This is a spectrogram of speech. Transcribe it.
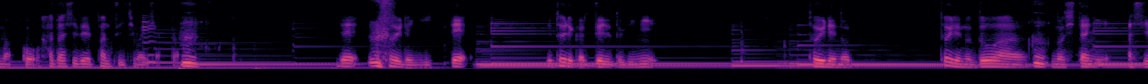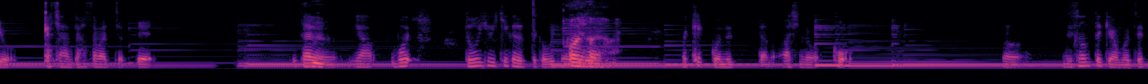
まあ、こう、裸足でパンツ1枚じゃんか。うんでうん、トイレに行って、でトイレから出るときに、トイレの、トイレのドアの下に足をガチャンと挟まっちゃって、多分、いや、覚え、どういう怪我だったか覚えてなけど、はいいはいはい。まあ、結構縫ったの、足の甲。うん。で、その時はもう絶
